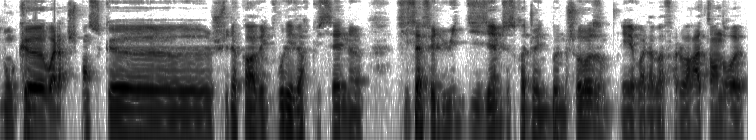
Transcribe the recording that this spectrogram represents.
Donc euh, voilà, je pense que euh, je suis d'accord avec vous les Verkusen si ça fait le 8 dixième, ce sera déjà une bonne chose. Et voilà, va falloir attendre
